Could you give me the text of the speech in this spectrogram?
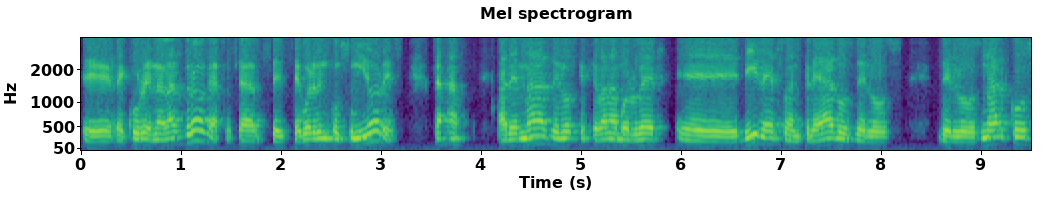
eh, recurren a las drogas, o sea, se, vuelven consumidores. Además de los que se van a volver eh, dealers o empleados de los de los narcos,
